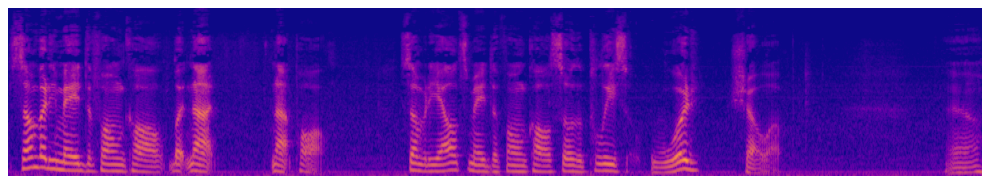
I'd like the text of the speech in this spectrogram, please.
somebody made the phone call, but not not Paul. Somebody else made the phone call so the police would show up. Yeah.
